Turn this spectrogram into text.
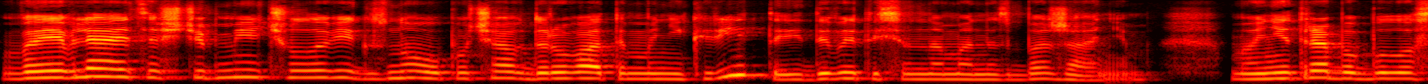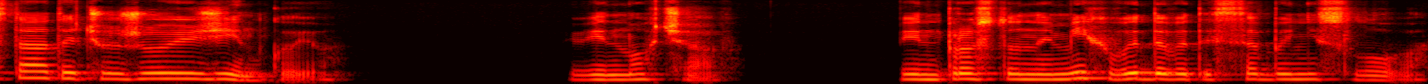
Виявляється, щоб мій чоловік знову почав дарувати мені квіти і дивитися на мене з бажанням, мені треба було стати чужою жінкою. Він мовчав. Він просто не міг видавити з себе ні слова.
